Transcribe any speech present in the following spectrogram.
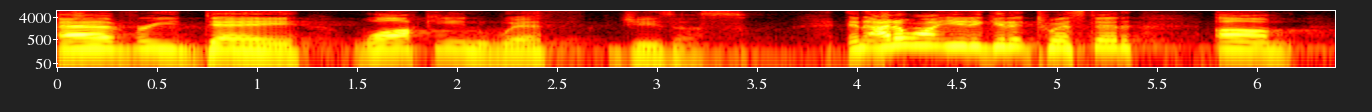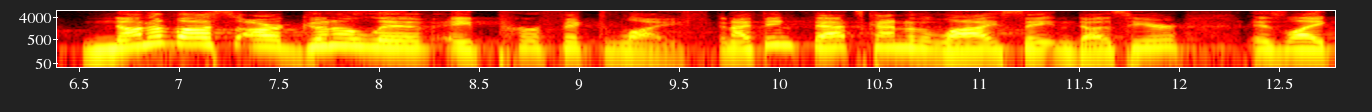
every day walking with Jesus. And I don't want you to get it twisted. Um, none of us are going to live a perfect life. And I think that's kind of the lie Satan does here is like,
